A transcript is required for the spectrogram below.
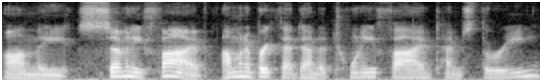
on the 75, I'm going to break that down to 25 times 3.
